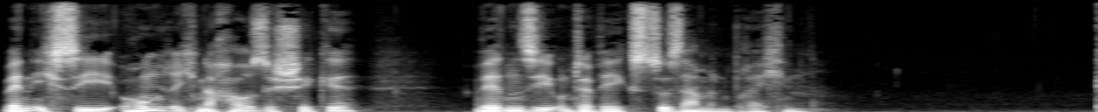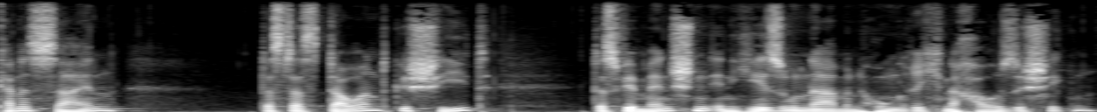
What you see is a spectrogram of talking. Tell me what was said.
Wenn ich sie hungrig nach Hause schicke, werden sie unterwegs zusammenbrechen. Kann es sein, dass das dauernd geschieht, dass wir Menschen in Jesu Namen hungrig nach Hause schicken?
